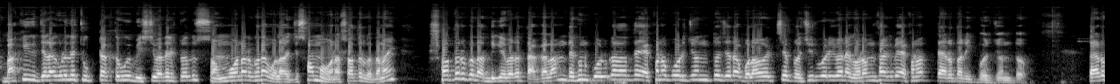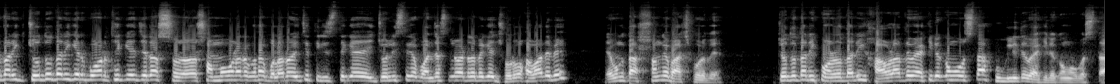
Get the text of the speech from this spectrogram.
বাকি জেলাগুলোতে টুকটাক তবু বৃষ্টিপাতের একটু সম্ভাবনার কথা বলা হচ্ছে। সম্ভাবনা, সতর্কতা নয়, সতর্কতার দিকে এবারে তাকালাম। দেখুন, কলকাতাতে এখনও পর্যন্ত যেটা বলা হচ্ছে, প্রচুর পরিমাণে গরম থাকবে এখনও তেরো তারিখ পর্যন্ত। তেরো তারিখ, চোদ্দ তারিখের পর থেকে যেটা সম্ভাবনার কথা বলা রয়েছে, তিরিশ থেকে চল্লিশ থেকে পঞ্চাশ কিলোমিটার বেগে ঝোড়ো হাওয়া দেবে এবং তার সঙ্গে বাজ পড়বে। চোদ্দ তারিখ, পনেরো তারিখ, হাওড়াতেও একই রকম অবস্থা, হুগলিতেও একই রকম অবস্থা।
